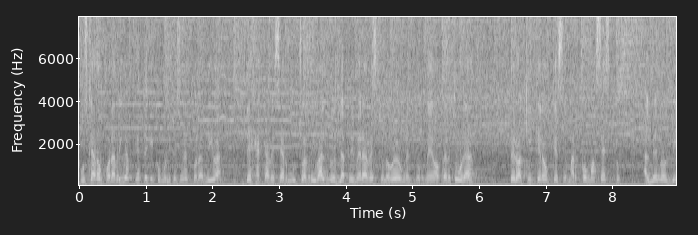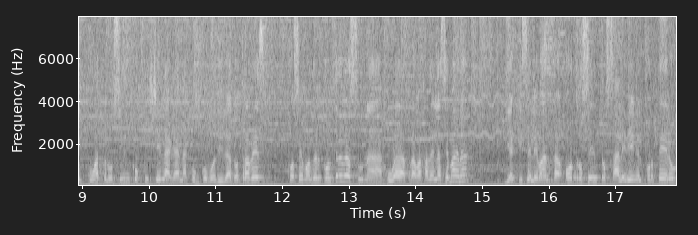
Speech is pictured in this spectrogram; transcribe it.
buscaron por arriba. Fíjate que Comunicaciones por arriba deja cabecear mucho al rival. No es la primera vez que lo veo en el torneo Apertura. Pero aquí creo que se marcó más esto. Al menos vi cuatro o cinco que Shela gana con comodidad. Otra vez, José Manuel Contreras, una jugada trabajada en la semana. Y aquí se levanta otro centro, sale bien el portero,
